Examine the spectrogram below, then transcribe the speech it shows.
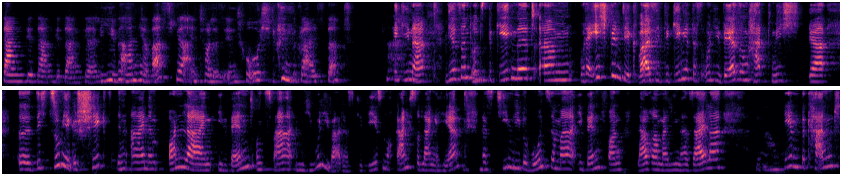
Danke, danke, danke. Liebe Anja, was für ein tolles Intro. Ich bin begeistert. Regina, wir sind uns begegnet, ähm, oder ich bin dir quasi begegnet. Das Universum hat mich ja äh, dich zu mir geschickt in einem Online-Event und zwar im Juli war das gewesen, noch gar nicht so lange her. Das Team Liebe Wohnzimmer-Event von Laura Marlina Seiler, genau. eben bekannt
